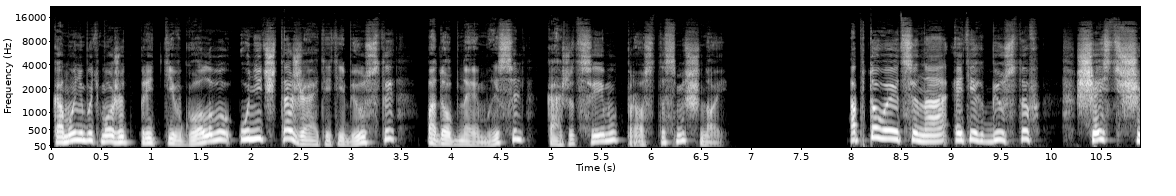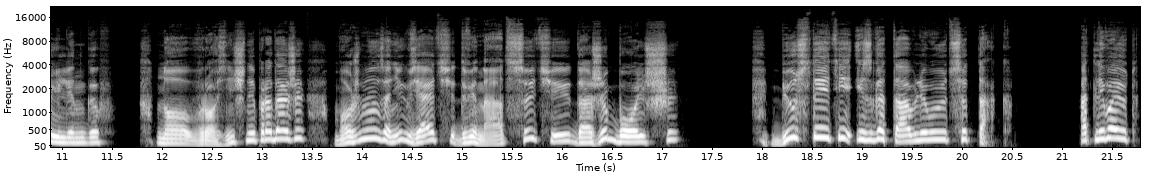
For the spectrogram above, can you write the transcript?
кому-нибудь может прийти в голову уничтожать эти бюсты, подобная мысль кажется ему просто смешной. Оптовая цена этих бюстов — шесть шиллингов, но в розничной продаже можно за них взять двенадцать и даже больше. Бюсты эти изготавливаются так. Отливают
